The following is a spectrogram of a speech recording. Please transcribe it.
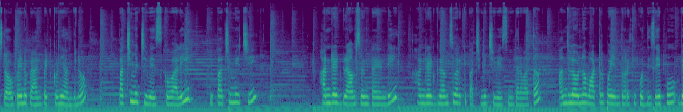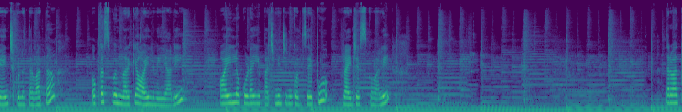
స్టవ్ పైన ప్యాన్ పెట్టుకుని అందులో పచ్చిమిర్చి వేసుకోవాలి. ఈ పచ్చిమిర్చి హండ్రెడ్ గ్రామ్స్ ఉంటాయండి. హండ్రెడ్ గ్రామ్స్ వరకు పచ్చిమిర్చి వేసిన తర్వాత అందులో ఉన్న వాటర్ పోయేంత వరకు కొద్దిసేపు వేయించుకున్న తర్వాత ఒక స్పూన్ వరకు ఆయిల్ వేయాలి. ఆయిల్లో కూడా ఈ పచ్చిమిర్చిని కొద్దిసేపు ఫ్రై చేసుకోవాలి. తర్వాత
